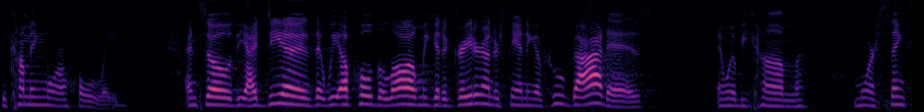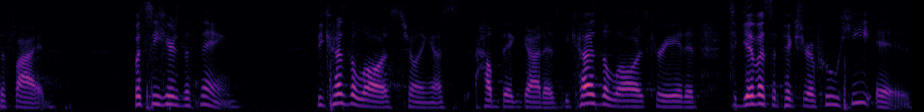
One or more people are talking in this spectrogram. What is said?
becoming more holy. And so the idea is that we uphold the law and we get a greater understanding of who God is and we become more sanctified. But see, here's the thing because the law is showing us how big God is, because the law is created to give us a picture of who He is,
